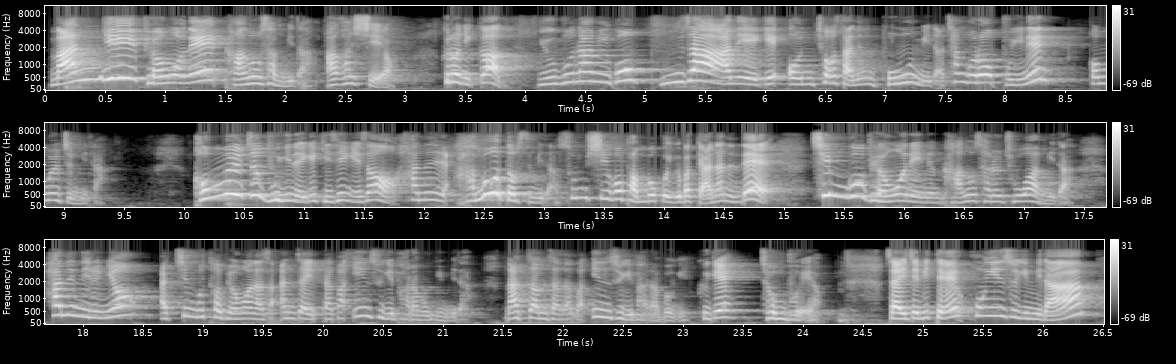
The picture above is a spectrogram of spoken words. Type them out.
만기 병원의 간호사입니다. 아가씨예요. 그러니까 유부남이고 부자 아내에게 얹혀 사는 보무입니다. 참고로 부인은 건물주입니다. 건물주 부인에게 기생해서 하는 일 아무것도 없습니다. 숨 쉬고 밥 먹고 이거밖에 안 하는데 친구 병원에 있는 간호사를 좋아합니다. 하는 일은요. 아침부터 병원 와서 앉아있다가 인숙이 바라보기입니다. 낮잠 자다가 인숙이 바라보기. 그게 전부예요. 자 이제 밑에 홍인숙입니다.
